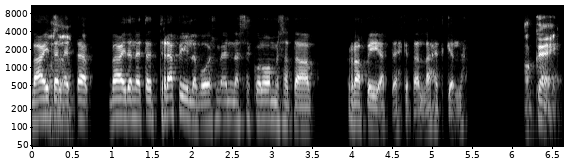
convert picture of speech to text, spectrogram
Väitän, että, väitän, että trapilla voisi mennä se 300 rapiat ehkä tällä hetkellä. Okei. Okay.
